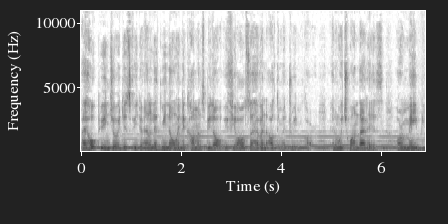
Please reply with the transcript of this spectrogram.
I hope you enjoyed this video and let me know in the comments below if you also have an ultimate dream car and which one that is, or maybe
